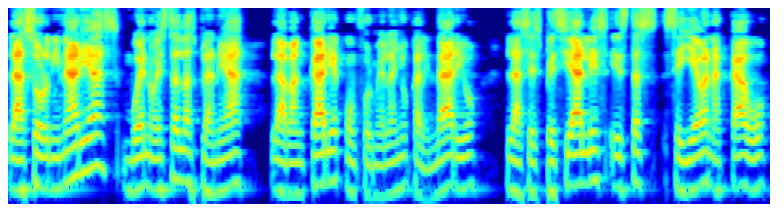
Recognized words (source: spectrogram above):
Las ordinarias, bueno, estas las planea la bancaria conforme al año calendario, las especiales, estas se llevan a cabo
